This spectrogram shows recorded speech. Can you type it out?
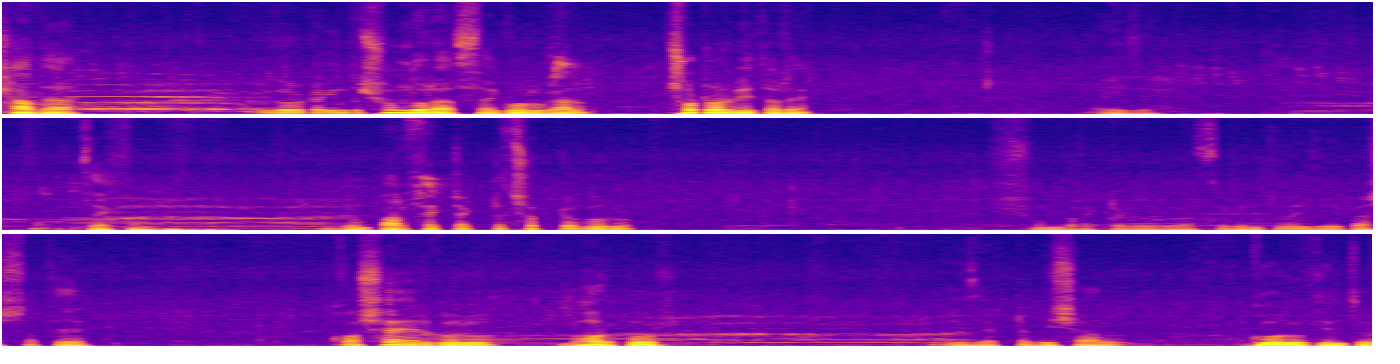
সাদা, এই গরুটা কিন্তু সুন্দর আছে গোলগাল, ছোটর ভিতরে। এই যে, দেখুন, একদম পারফেক্ট একটা ছোট্ট গরু। সুন্দর একটা গরু আছে কিন্তু, এই যে এই পাশটাতে কষায়ের গরু, ভরপুর। এই যে একটা বিশাল গরু কিন্তু।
